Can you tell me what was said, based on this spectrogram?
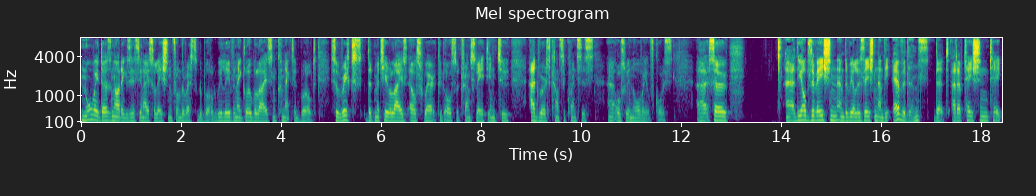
Norway does not exist in isolation from the rest of the world. We live in a globalized and connected world. So risks that materialize elsewhere could also translate into adverse consequences, uh, also in Norway, of course. Uh, so uh, the observation and the realization and the evidence that adaptation take,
